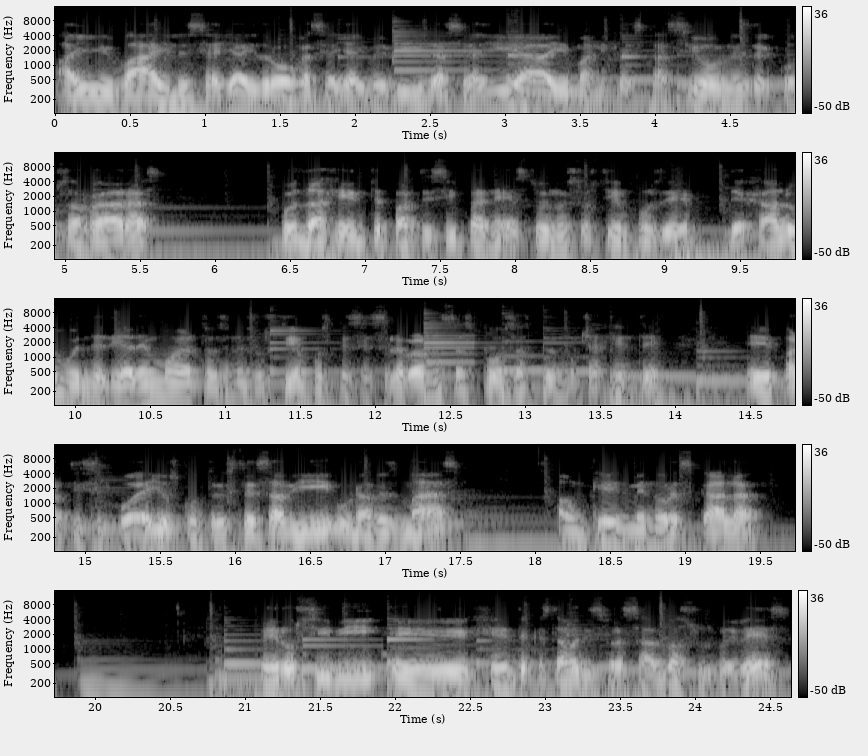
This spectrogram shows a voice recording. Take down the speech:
hay bailes, si allá hay drogas, si allá hay bebidas, si allí hay manifestaciones de cosas raras, pues la gente participa en esto, en estos tiempos de, Halloween, de Día de Muertos, en esos tiempos que se celebraron estas cosas, pues mucha gente eh, participó a ellos. Con tristeza vi una vez más, aunque en menor escala, pero sí vi eh, gente que estaba disfrazando a sus bebés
